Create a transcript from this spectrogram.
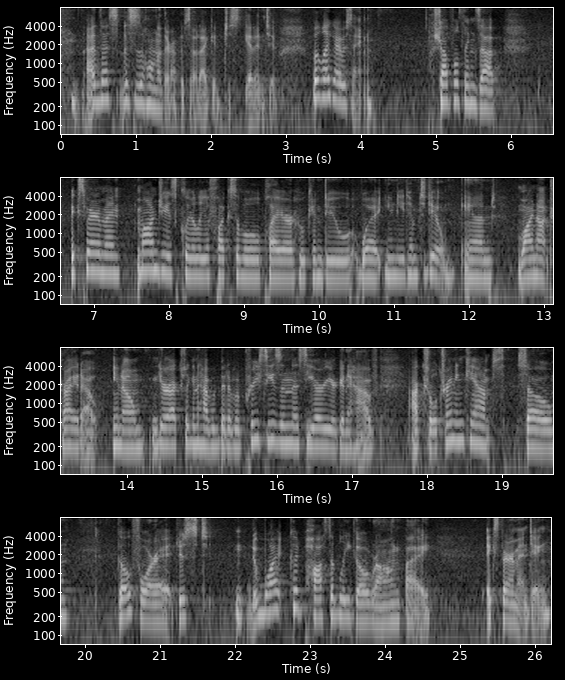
I, this, this is a whole nother episode I could just get into. But, like I was saying, shuffle things up experiment. Manji is clearly a flexible player who can do what you need him to do. And why not try it out? You know, you're actually going to have a bit of a preseason this year. You're going to have actual training camps. So go for it. Just what could possibly go wrong by experimenting?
